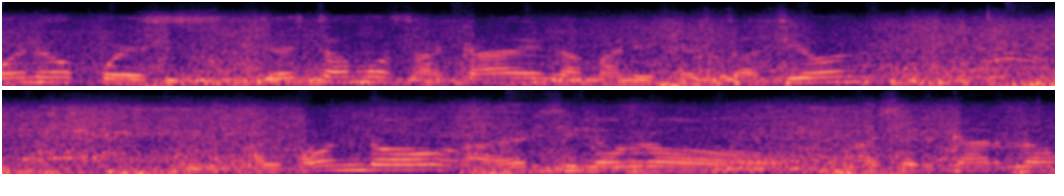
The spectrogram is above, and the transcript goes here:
Bueno, pues ya estamos acá en la manifestación. Al fondo, a ver si logro acercarlo.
